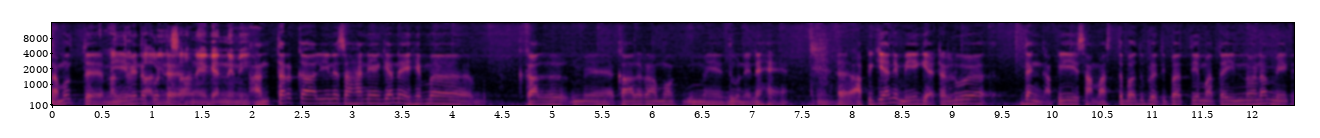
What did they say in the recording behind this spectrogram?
නමුත් මේ වෙනකොට සානය ගැන්නෙමේ අන්තර්කාලීන සහනය ගැන එහෙම කල් කාලරාමක් දුන්නේ නැහැ. අපි කියන මේ ගැටල්ලුව දැන් අපි සමස්ත බදු ප්‍රතිපත්තිය මත ඉන්නවන මේක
